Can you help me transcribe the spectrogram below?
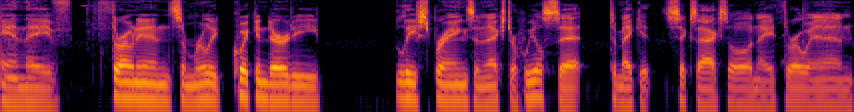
and they've thrown in some really quick and dirty leaf springs and an extra wheel set to make it six axle and they throw in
